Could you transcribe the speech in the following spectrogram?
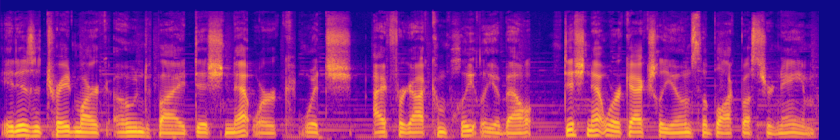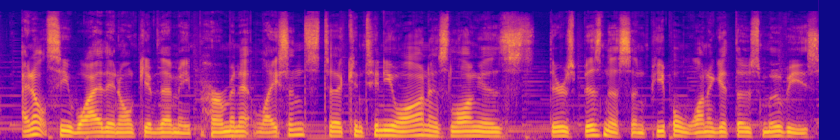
It is a trademark owned by Dish Network, which I forgot completely about. Dish Network actually owns the Blockbuster name. I don't see why they don't give them a permanent license to continue on as long as there's business and people want to get those movies.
